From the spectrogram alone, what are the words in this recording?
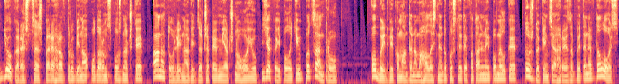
Дьокареш все ж переграв Трубіна ударом з позначки. Анатолій навіть зачепив м'яч ногою, який полетів по центру. Обидві команди намагались не допустити фатальної помилки, тож до кінця гри забити не вдалося.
